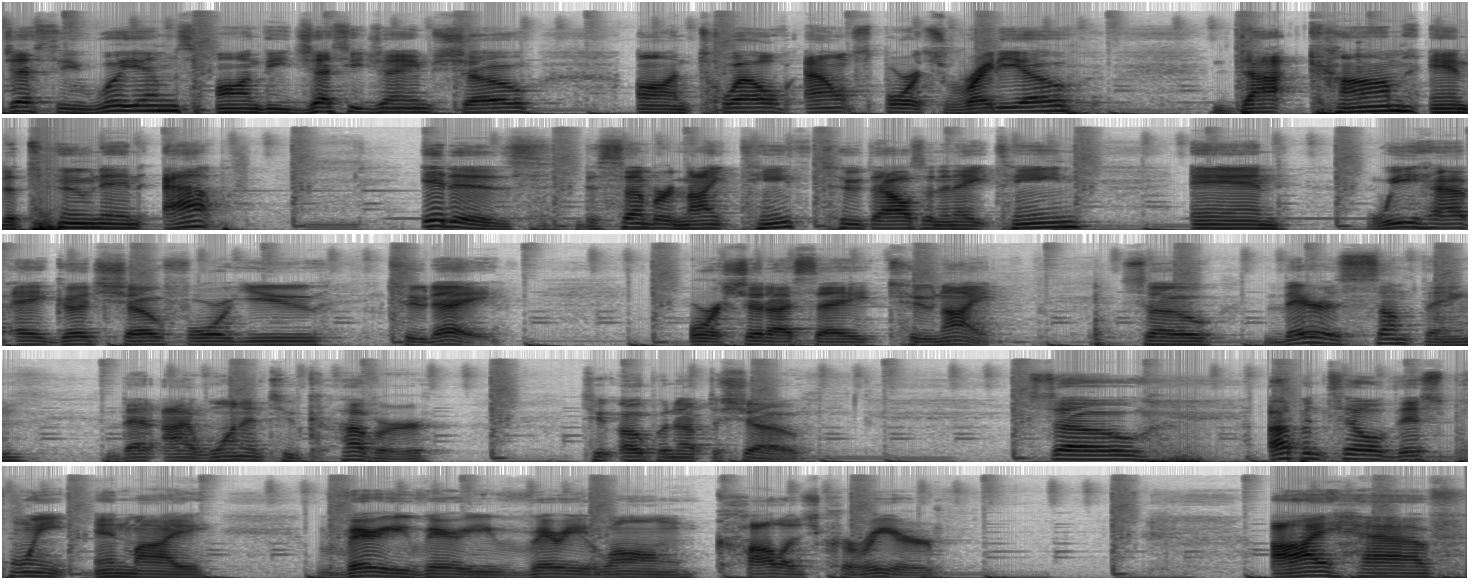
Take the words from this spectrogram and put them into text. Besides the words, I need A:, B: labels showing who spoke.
A: Jesse Williams on the Jesse James Show on 12 ounce sports radio.com and the TuneIn app. It is December 19th, 2018, and we have a good show for you today, or should I say, tonight. So, there is something that I wanted to cover to open up the show. So, up until this point in my very, very, very long college career, I have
